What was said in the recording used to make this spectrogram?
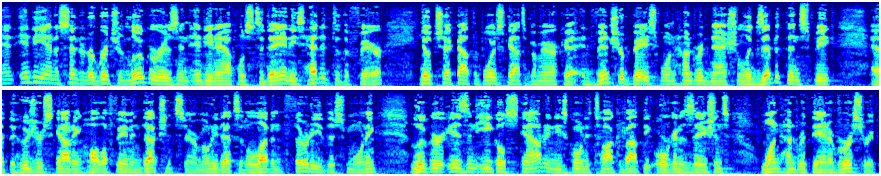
And Indiana Senator Richard Lugar is in Indianapolis today, and he's headed to the fair. He'll check out the Boy Scouts of America Adventure Base 100 National Exhibit, then speak at the Hoosier Scouting Hall of Fame induction ceremony. That's at 11:30 this morning. Lugar is an Eagle Scout, and he's going to talk about the organization's 100th anniversary.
